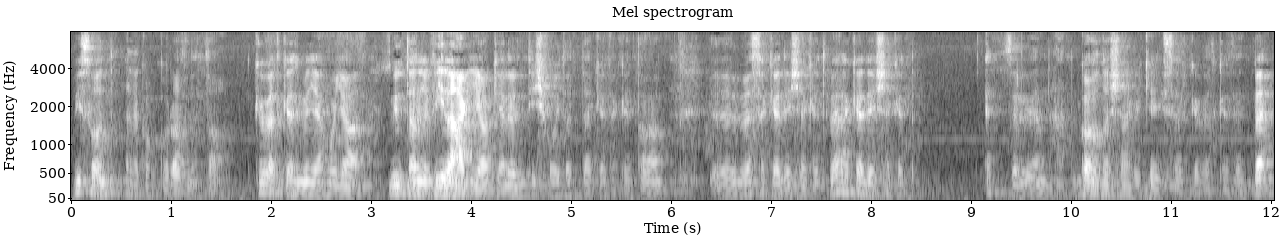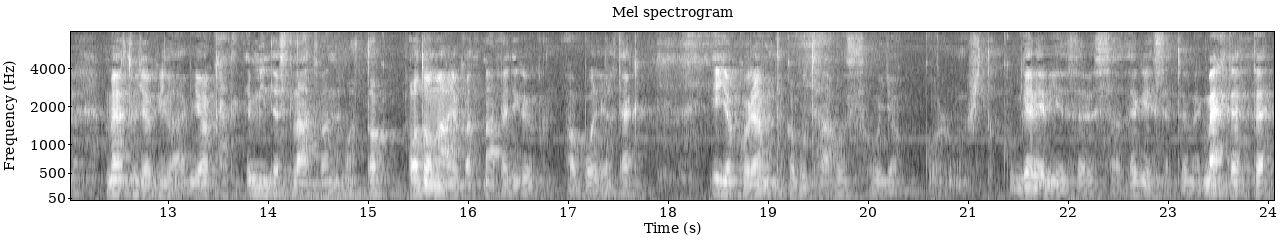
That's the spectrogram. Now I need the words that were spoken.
Viszont ennek akkor az lett a következménye, hogy a, miután a világiak előtt is folytatták ezeket a veszekedéseket, verekedéseket, egyszerűen hát gazdasági kényszer következett be, mert hogy a világiak hát mindezt látva nem adtak adományokat, már pedig ők abból éltek. Így akkor elmentek a buthához, hogy akkor most akkor gerevézze össze az egészet, ő meg megtette,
